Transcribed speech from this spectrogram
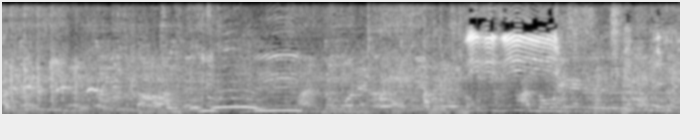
I dare be you. No, I'm, I'm the one and only original. I'm the only one.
